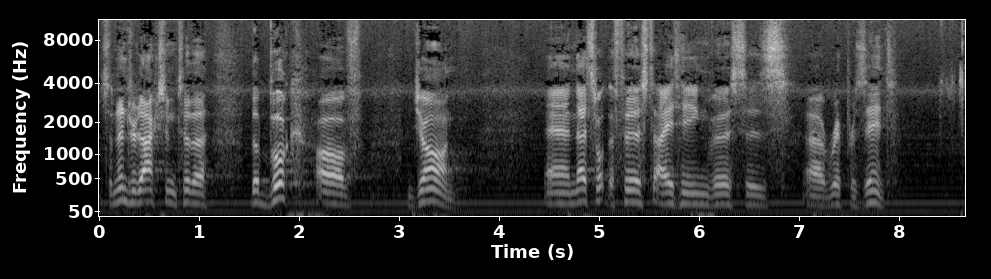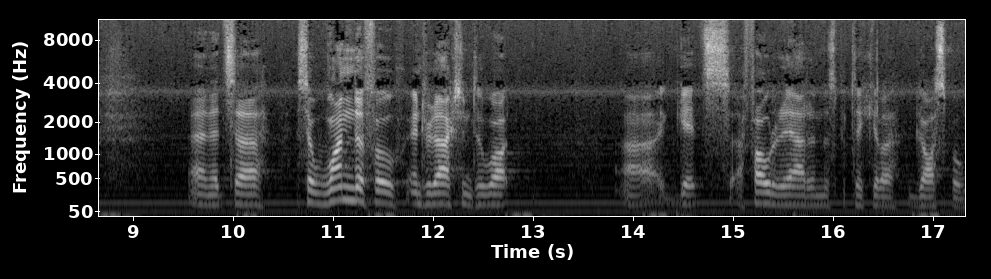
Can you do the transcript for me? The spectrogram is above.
It's an introduction to the, the book of John. And that's what the first 18 verses uh, represent. And it's a, it's a wonderful introduction to what uh, gets folded out in this particular gospel.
